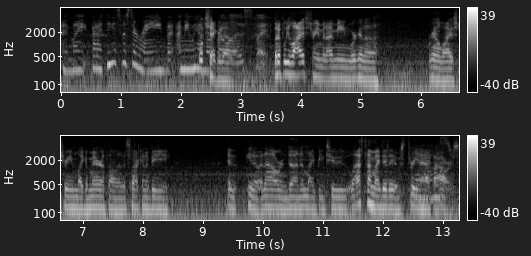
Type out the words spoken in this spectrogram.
I might, but I think it's supposed to rain. But I mean, we have We'll check it out. umbrellas. But But if we live stream it, I mean, we're gonna we're gonna live stream like a marathon. It's not gonna be. In, you know, an hour and done. It might be two. Last time I did it, it was three and a half it was- hours.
